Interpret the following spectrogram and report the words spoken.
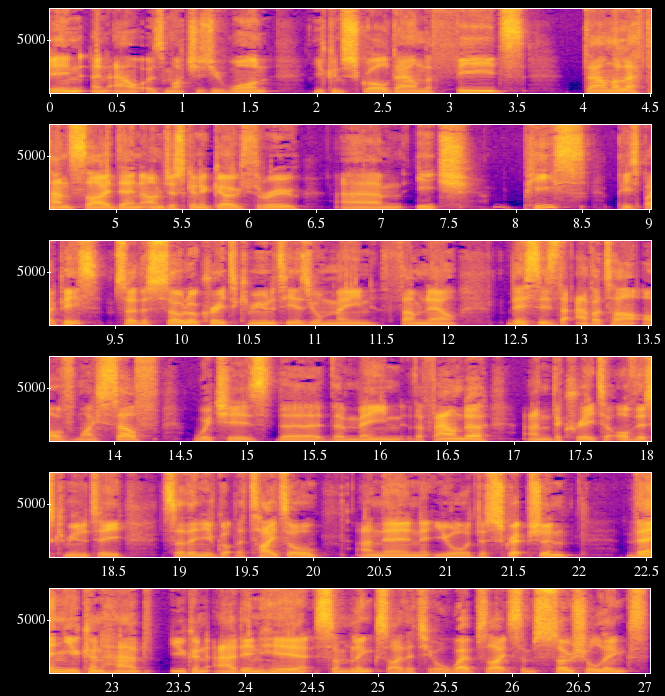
in and out as much as you want. You can scroll down the feeds. Down the left-hand side, then I'm just going to go through um, each piece, piece by piece. So the solo creator community is your main thumbnail. This is the avatar of myself, which is the, the main, the founder and the creator of this community. So then you've got the title and then your description. Then you can add you can add in here some links either to your website, some social links.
